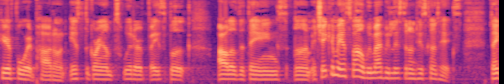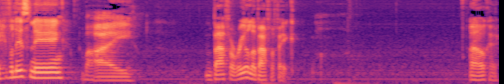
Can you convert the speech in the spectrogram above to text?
here for it pod on Instagram, Twitter, Facebook, all of the things. Um and check your man's phone. We might be listed on his contacts. Thank you for listening. Bye. Bye for real or bye for fake? Oh, okay.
